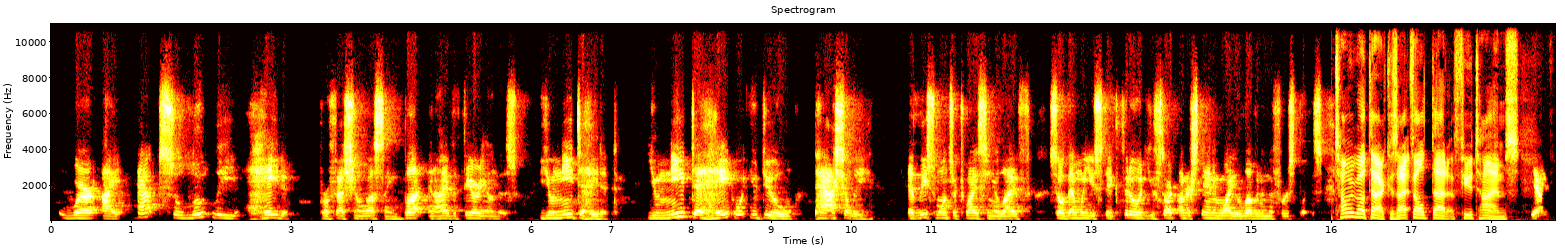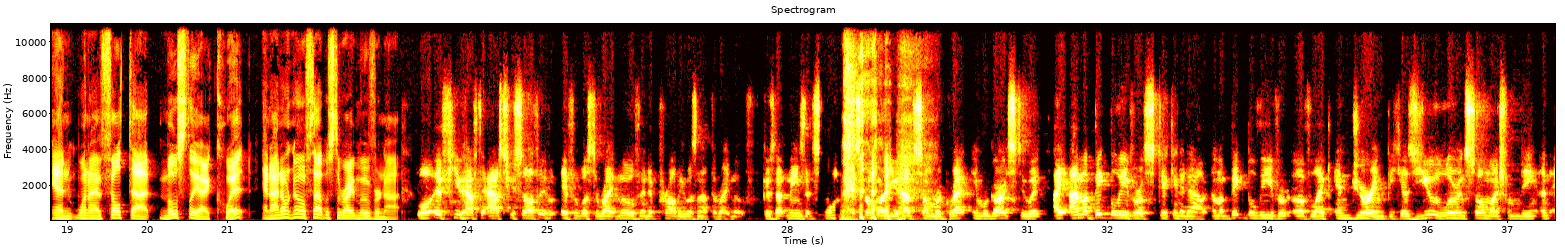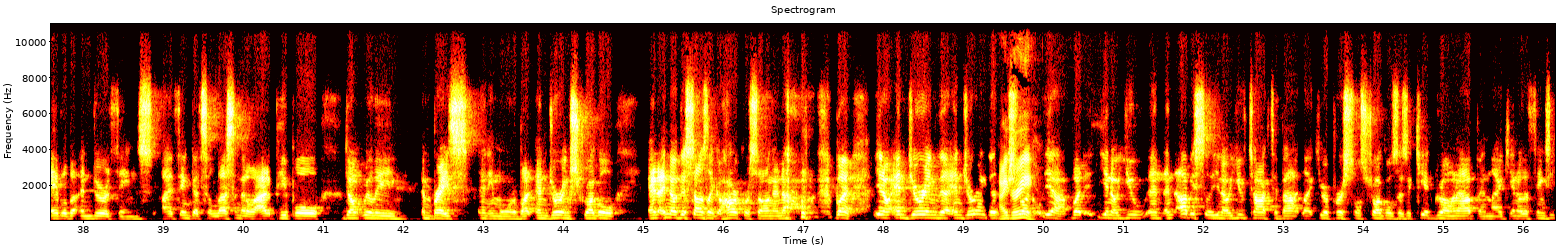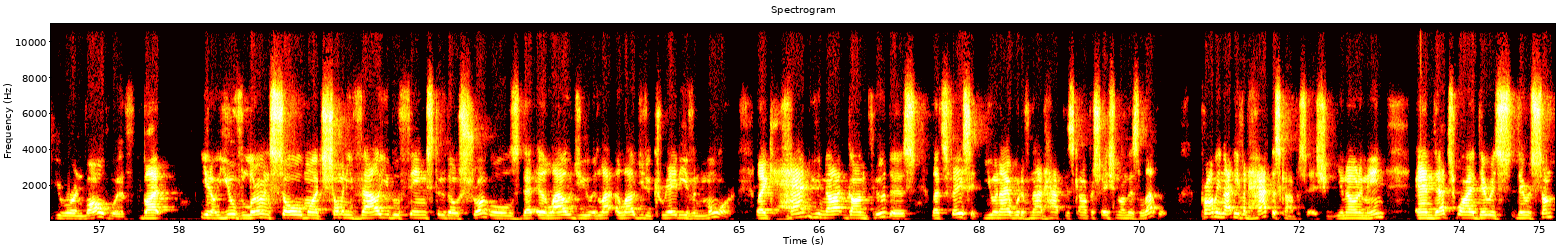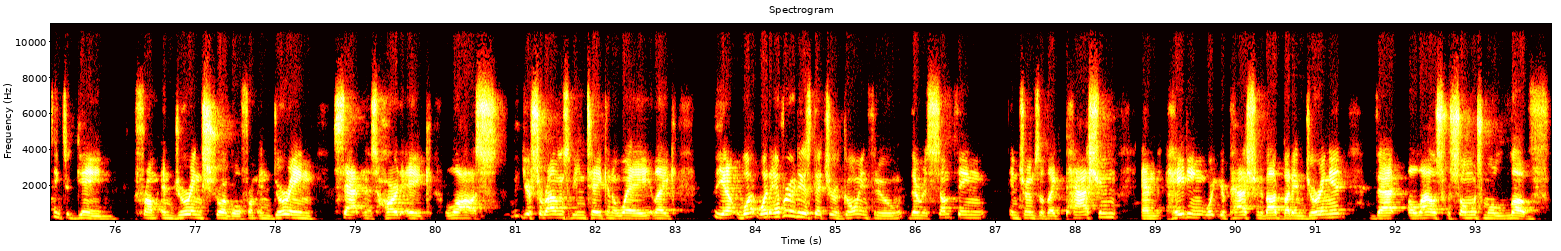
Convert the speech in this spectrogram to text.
where I absolutely hated professional wrestling, but and I have a theory on this. You need to hate it. You need to hate what you do passionately at least once or twice in your life so then when you stick through it, you start understanding why you love it in the first place. Tell me about that because I felt that a few times. Yeah. And when I felt that, mostly I quit. And I don't know if that was the right move or not. Well, if you have to ask yourself if, if it was the right move, then it probably was not the right move because that means that somewhere, somewhere you have some regret in regards to it. I, I'm a big believer of sticking it out. I'm a big believer of like enduring because you learn so much from being unable to endure things. I think that's a lesson that a lot of people don't really embrace anymore. But enduring struggle and I know this sounds like a hardcore song, I know, but you know, and during the and during the, the struggle, yeah. But you know, you and, and obviously, you know, you talked about like your personal struggles as a kid growing up and like, you know, the things that you were involved with. But you know, you've learned so much, so many valuable things through those struggles that it allowed you it allowed you to create even more. Like, had you not gone through this, let's face it, you and I would have not had this conversation on this level probably not even had this conversation. You know what I mean? And that's why there is there is something to gain from enduring struggle, from enduring sadness, heartache, loss, your surroundings being taken away. Like, you know, what whatever it is that you're going through, there is something in terms of like passion and hating what you're passionate about, but enduring it that allows for so much more love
